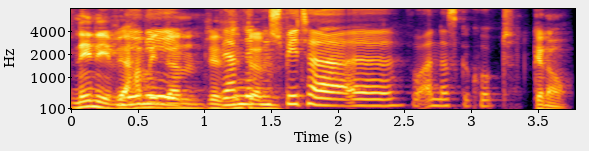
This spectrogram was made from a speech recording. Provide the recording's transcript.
Nee, nee, wir nee, haben nee, ihn dann, wir, wir haben den dann, später äh, woanders geguckt. genau.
